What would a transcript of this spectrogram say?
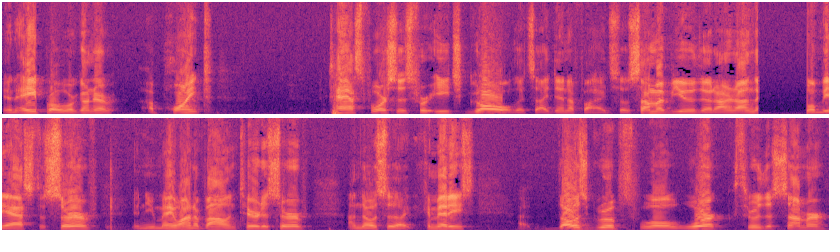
in April, we're going to appoint task forces for each goal that's identified. So some of you that aren't on the will be asked to serve, and you may want to volunteer to serve on those uh, committees. Uh, those groups will work through the summer,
